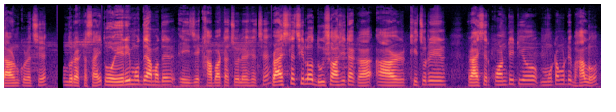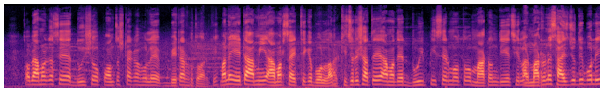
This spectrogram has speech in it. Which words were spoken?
দারুণ করেছে। সুন্দর একটা সাইড তো এরই মধ্যে আমাদের এই যে খাবারটা চলে এসেছে। প্রাইসটা ছিল দুইশো আশি টাকা আর খিচুড়ির রাইসের কোয়ান্টিটিও মোটামুটি ভালো। তবে আমার কাছে দুইশো পঞ্চাশ টাকা হলে বেটার হতো আর কি। মানে এটা আমি আমার সাইড থেকে বললাম। খিচুড়ির সাথে আমাদের দুই পিসের মতো মাটন দিয়েছিল। আর মাটনের সাইজ যদি বলি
